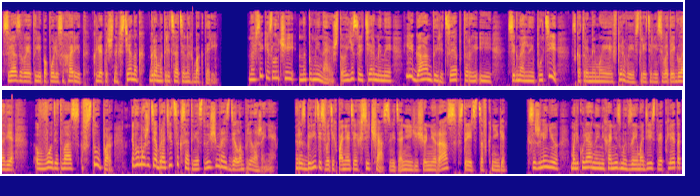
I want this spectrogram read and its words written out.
связывает липополисахарид клеточных стенок грамотрицательных бактерий. На всякий случай напоминаю, что если термины лиганды, рецепторы и сигнальные пути, с которыми мы впервые встретились в этой главе, вводят вас в ступор, вы можете обратиться к соответствующим разделам приложения. Разберитесь в этих понятиях сейчас, ведь они еще не раз встретятся в книге. К сожалению, молекулярные механизмы взаимодействия клеток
